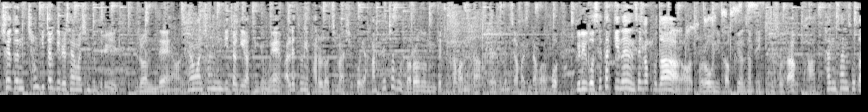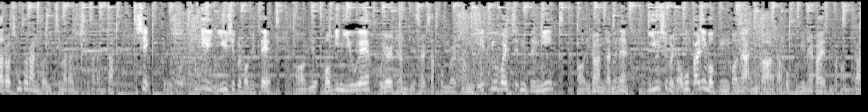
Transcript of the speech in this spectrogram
최근 청기저귀를 사용하신 분들이 늘었는데 어, 사용한 청기저귀 같은 경우에 빨래통에 바로 넣지 마시고 약간 펼쳐서 널어놓는 게 좋다고 합니다. 그래야지 냄새가 빠진다고 하고 그리고 세탁기는 생각보다 어, 더러우니까 구연산 베이킹소다, 과탄산소다로 청소를 하는 거 잊지 말아주시기 바랍니다. 식 그리고 초기 이유식을 먹일 때 어, 미- 먹인 이후에 고열 변비, 설사, 콧물, 감기, 피부 발진 등이 어, 일어난다면은 이유식을 너무 빨리 먹은 거는 아닌가라고 고민해봐야 된다고 합니다.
